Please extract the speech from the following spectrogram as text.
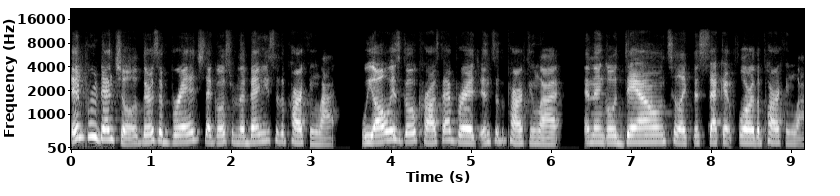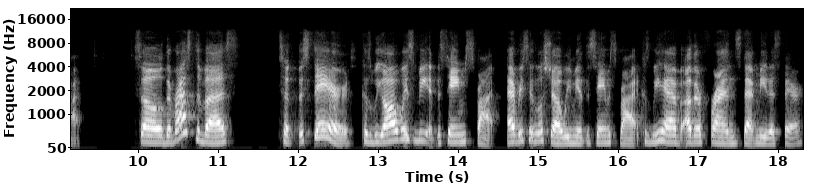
in Prudential, there's a bridge that goes from the venue to the parking lot. We always go across that bridge into the parking lot and then go down to like the second floor of the parking lot. So the rest of us took the stairs because we always meet at the same spot. Every single show, we meet at the same spot because we have other friends that meet us there.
